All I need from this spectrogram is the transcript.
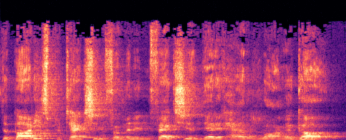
the body's protection from an infection that it had long ago.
